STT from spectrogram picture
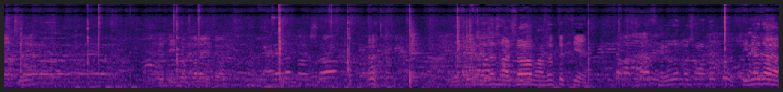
একচিরে যদি সব করা যেতে হবে তিন হাজার নশো পঁচাত্তর কে তিন হাজার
